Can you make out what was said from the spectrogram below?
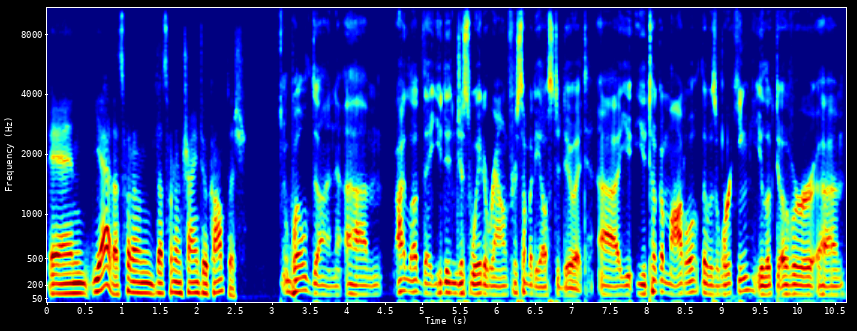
and yeah, that's what I'm that's what I'm trying to accomplish. Well done. Um, I love that you didn't just wait around for somebody else to do it. Uh, you, you took a model that was working. You looked over um,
